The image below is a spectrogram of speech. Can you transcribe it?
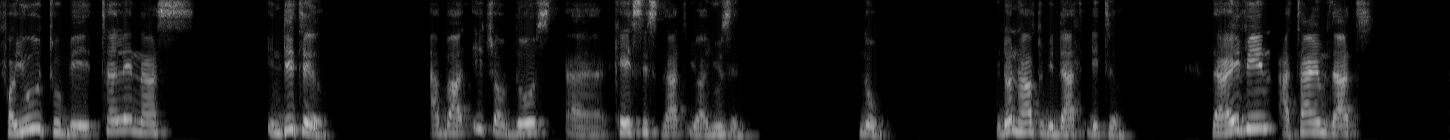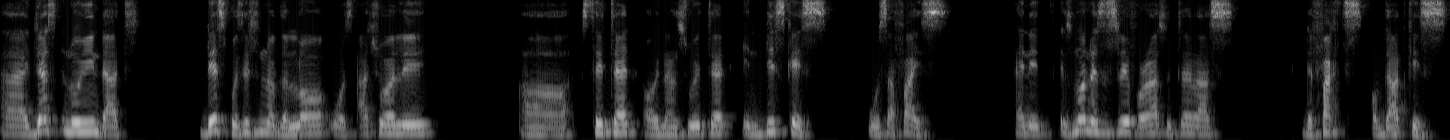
for you to be telling us in detail about each of those uh, cases that you are using. No, you don't have to be that detailed. There are even at times that uh, just knowing that this position of the law was actually uh, stated or enunciated in this case will suffice. And it is not necessary for us to tell us the facts of that case,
